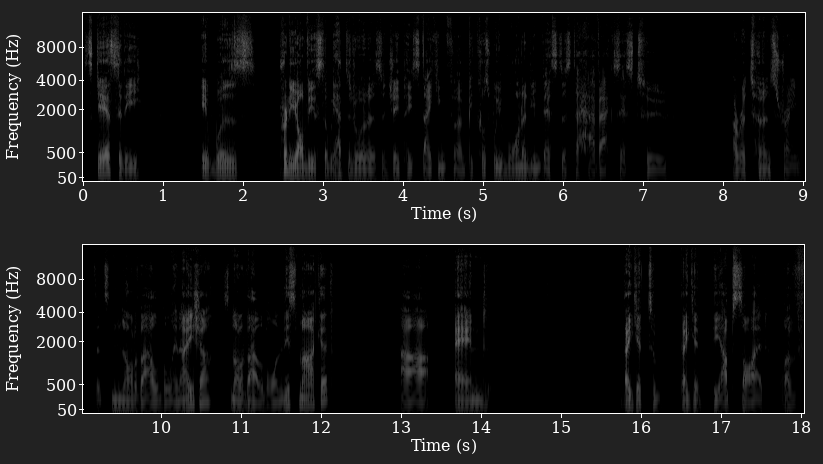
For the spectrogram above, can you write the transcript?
scarcity it was pretty obvious that we had to do it as a gp staking firm because we wanted investors to have access to a return stream that's not available in asia it's not available in this market uh, and they get to they get the upside of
